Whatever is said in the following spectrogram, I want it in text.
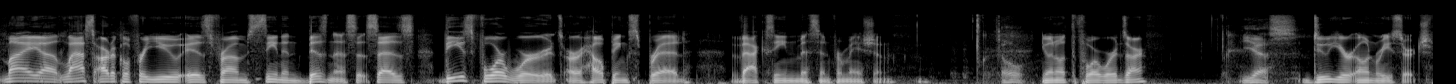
My uh, last article for you is from CNN Business. It says these four words are helping spread vaccine misinformation. Oh. You want to know what the four words are? Yes. Do your own research.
